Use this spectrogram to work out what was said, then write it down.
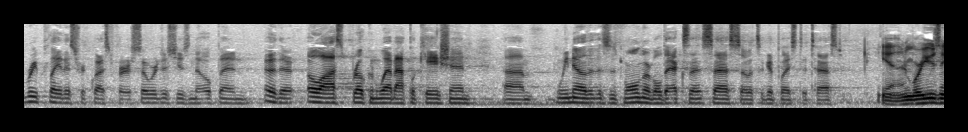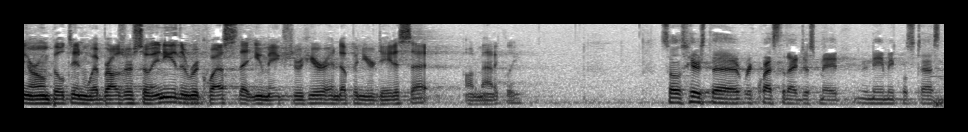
replay this request first. So we're just using the open or the OWASP broken web application. Um, we know that this is vulnerable to XSS, so it's a good place to test. Yeah, and we're using our own built-in web browser, so any of the requests that you make through here end up in your data set automatically. So here's the request that I just made, the name equals test.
